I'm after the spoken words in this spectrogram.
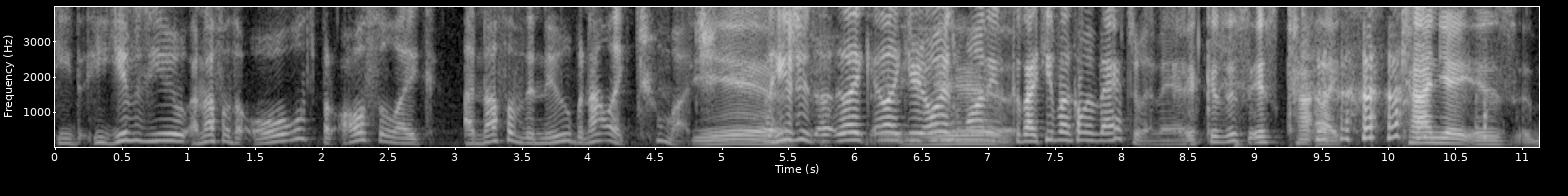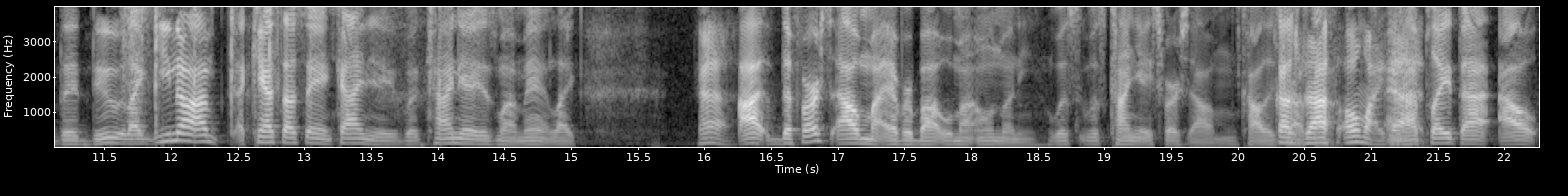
he he gives you enough of the old, but also like enough of the new, but not like too much. Yeah. like, just, uh, like like you're always wanting because I keep on coming back to it, man. Because it's it's Ka- like Kanye is the dude. Like you know, I'm I can't stop saying Kanye, but Kanye is my man. Like Yeah. I the first album I ever bought with my own money was was Kanye's first album, College College Dropout. Drop- oh my god! And I played that out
